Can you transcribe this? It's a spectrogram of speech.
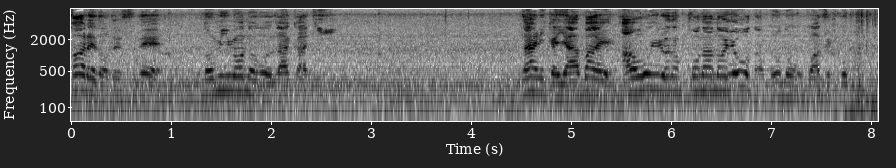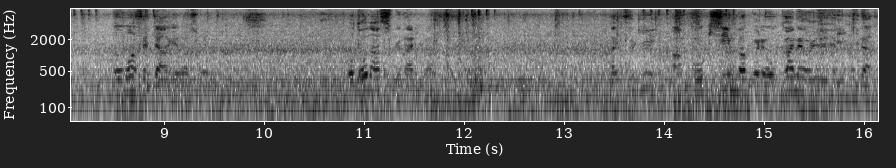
彼のですね飲み物の中に何かやばい青色の粉のようなものを混ぜ込み飲ませてあげましょう。おとなしくなります。はい次。あご寄進箱にお金を入れていきなさい。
